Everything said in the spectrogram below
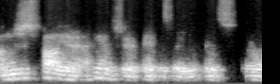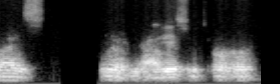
I'm just probably gonna, I think I'm just gonna paint this thing because otherwise. It won't be obvious what's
